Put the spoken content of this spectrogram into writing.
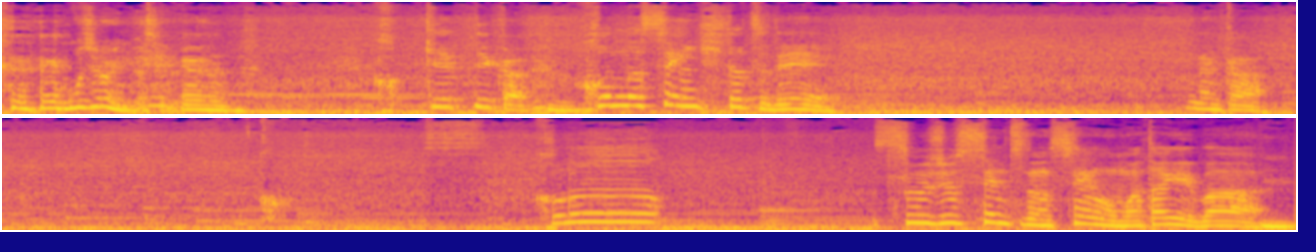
面白いんだそれ。うん。滑稽っていうか、こんな線一つでなんかここの数十センチの線をまたげば、ん。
